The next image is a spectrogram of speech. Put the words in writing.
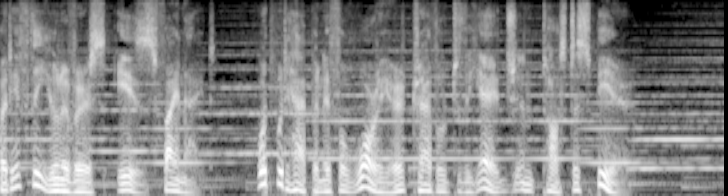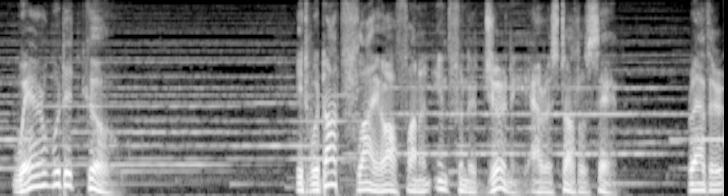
But if the universe is finite, what would happen if a warrior traveled to the edge and tossed a spear? Where would it go? It would not fly off on an infinite journey, Aristotle said. Rather,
